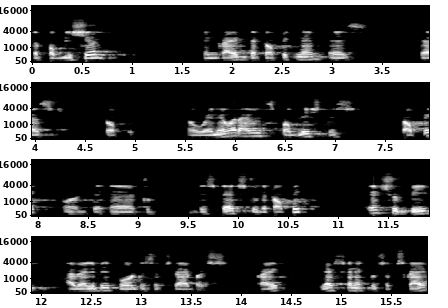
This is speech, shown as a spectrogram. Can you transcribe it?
the publisher and write the topic name as test topic. Now, whenever I will publish this topic or the, uh, to this text to the topic, it should be available for the subscribers, right? Let's connect to subscribe.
